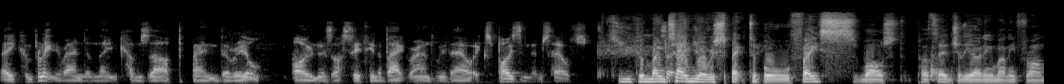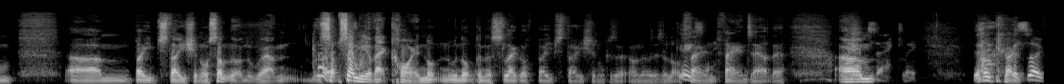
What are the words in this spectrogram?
a completely random name comes up, and the real owners are sitting in the background without exposing themselves. So you can maintain your respectable face whilst potentially earning money from um, Babe Station or something, some- something of that kind. Not we're not going to slag off Babe Station because I know there's a lot of fan, fans out there. Um, exactly. okay. so,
